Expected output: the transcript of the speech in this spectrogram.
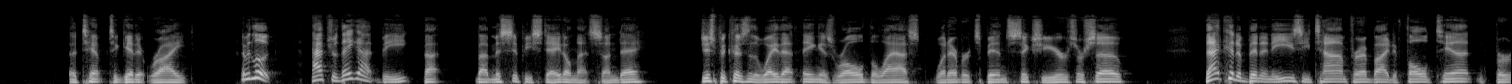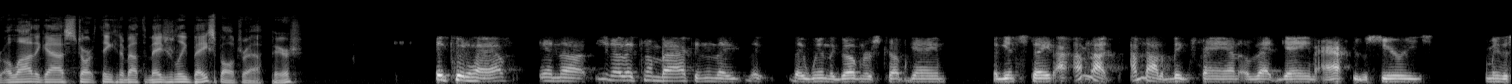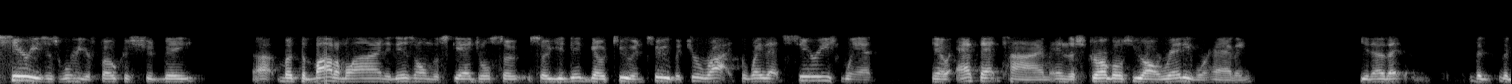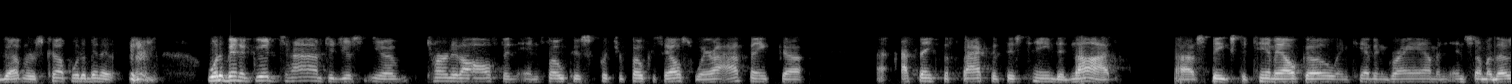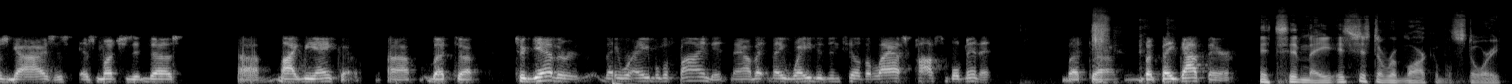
attempt to get it right. I mean, look, after they got beat by by Mississippi State on that Sunday, just because of the way that thing has rolled the last whatever it's been six years or so, that could have been an easy time for everybody to fold tent and for a lot of the guys start thinking about the Major League Baseball draft, Parrish. It could have. And, uh, you know, they come back and then they, they, they win the Governor's Cup game against State. I, I'm not I'm not a big fan of that game after the series. I mean, the series is where your focus should be. Uh, but the bottom line, it is on the schedule. So so you did go two and two, but you're right. The way that series went – you know, at that time and the struggles you already were having, you know, that the the governor's cup would have been a would have been a good time to just, you know, turn it off and, and focus put your focus elsewhere. I, think uh I think the fact that this team did not uh, speaks to Tim Elko and Kevin Graham and, and some of those guys as, as much as it does uh, Mike Bianco. Uh, but uh, together they were able to find it. Now they, they waited until the last possible minute, but uh, but they got there. It's amazing. It's just a remarkable story.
